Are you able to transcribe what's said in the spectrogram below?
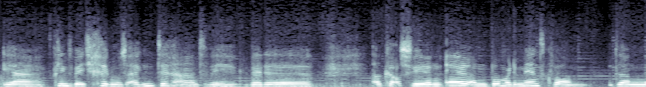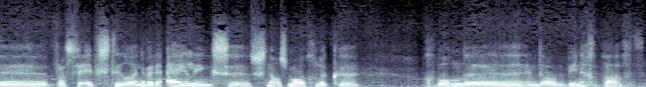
ja, het klinkt een beetje gek, maar was eigenlijk niet tegenaan te werken. We werden, elke als er weer een, een bombardement kwam, dan was het weer even stil. En er werden eilings zo snel als mogelijk gewonden en doden binnengebracht.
